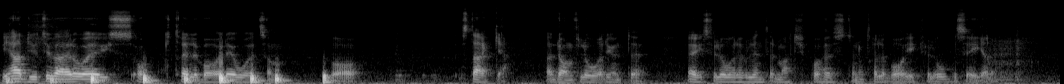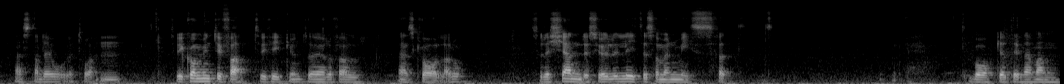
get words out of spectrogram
vi hade ju tyvärr då ÖIS och Trelleborg det året som var starka. De förlorade ju inte. ÖIS förlorade väl inte en match på hösten och Trelleborg gick väl obesegrade nästan det året tror jag. Mm. Så vi kom ju inte ifatt. Vi fick ju inte i alla fall ens kvala då. Så det kändes ju lite som en miss för att tillbaka till när man,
